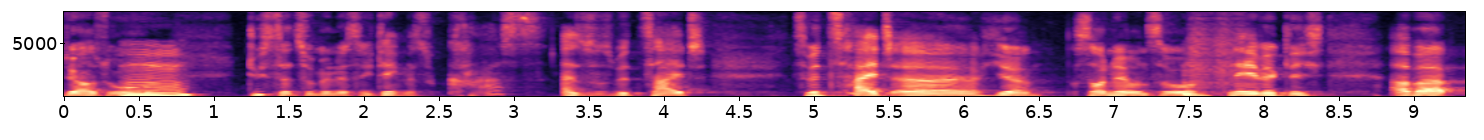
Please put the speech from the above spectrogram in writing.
ja, so mhm. düster zumindest. Und ich denke mir so, krass. Also, es wird Zeit. Es wird Zeit, äh, hier, Sonne und so. nee, wirklich. Aber,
